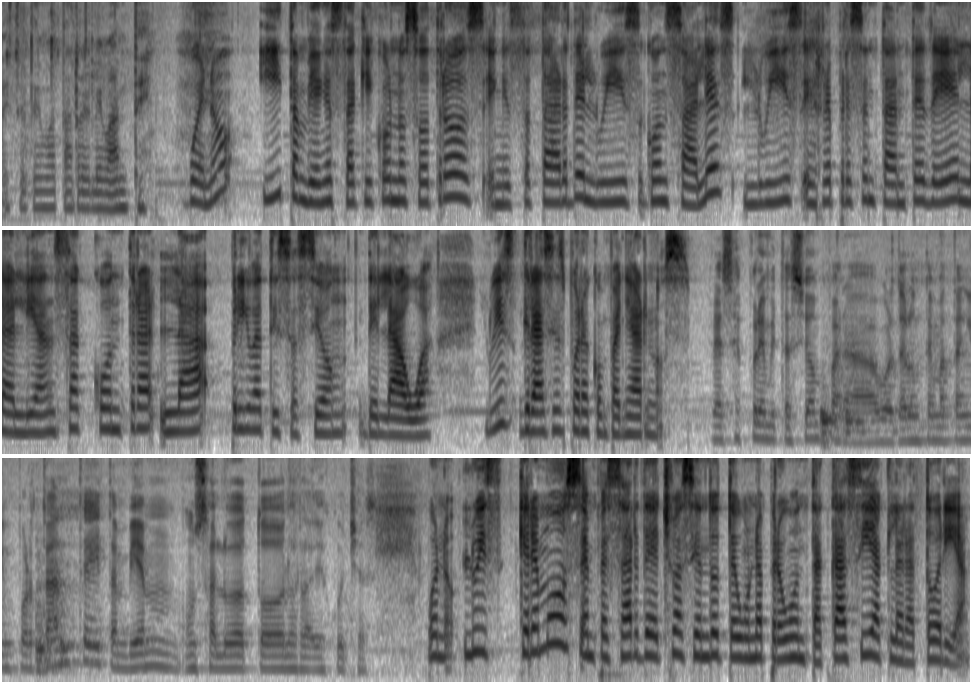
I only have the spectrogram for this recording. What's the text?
Este tema tan relevante. Bueno, y también está aquí con nosotros en esta tarde Luis González. Luis es representante de la Alianza contra la Privatización del Agua. Luis, gracias por acompañarnos. Gracias por la invitación para abordar un tema tan importante y también un saludo a todos los radioescuchas. Bueno, Luis, queremos empezar de hecho haciéndote una pregunta casi aclaratoria.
